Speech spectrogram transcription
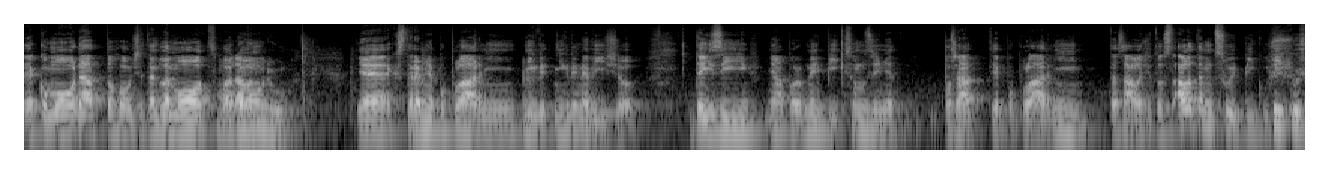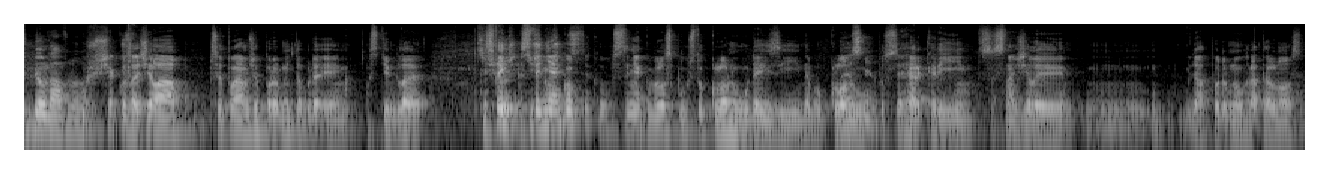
Jako móda toho, že tenhle mód Moda pardon, módů. je extrémně populární, nikdy, nikdy nevíš, že? jo. Daisy měla podobný pík, samozřejmě pořád je populární, ta záležitost, ale ten svůj pík už, Pík už byl dávno. už jako zažila, předpokládám, že podobný to bude i s tímhle. Těžko- Stej, těžko stejně, jako, jako. stejně jako bylo spoustu klonů Daisy, nebo klonů, Jasně. prostě her, který se snažili mm, udělat podobnou hratelnost.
